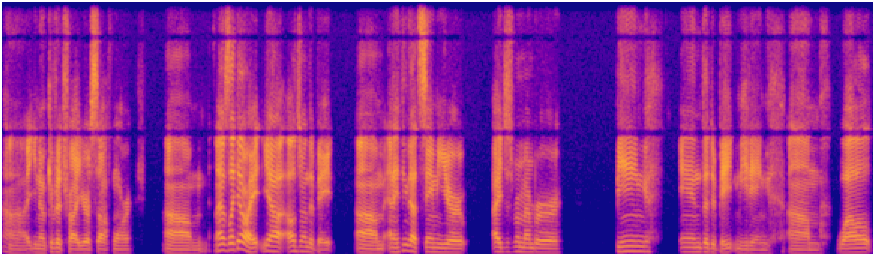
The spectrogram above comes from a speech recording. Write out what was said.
uh, you know, give it a try. You're a sophomore, um, and I was like, all right, yeah, I'll join the debate. Um, and I think that same year, I just remember being in the debate meeting um, while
